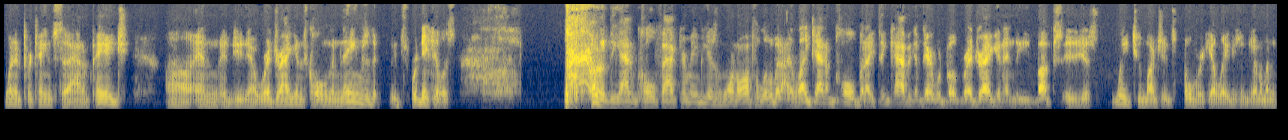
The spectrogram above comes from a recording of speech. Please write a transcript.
when it pertains to Adam Page, uh, and, you know Red Dragon's calling them names, and it's ridiculous. the Adam Cole factor maybe has worn off a little bit. I like Adam Cole, but I think having him there with both Red Dragon and the Bucks is just way too much. It's overkill, ladies and gentlemen.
